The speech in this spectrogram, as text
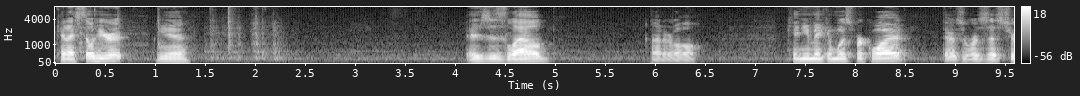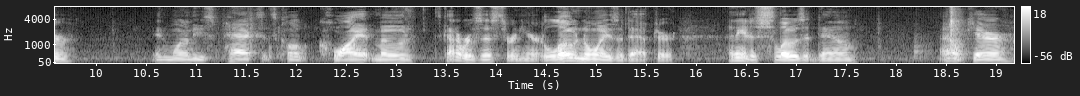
Can I still hear it? Yeah. Is this loud? Not at all. Can you make them whisper quiet? There's a resistor in one of these packs. It's called quiet mode. It's got a resistor in here. Low noise adapter. I think it just slows it down. I don't care.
